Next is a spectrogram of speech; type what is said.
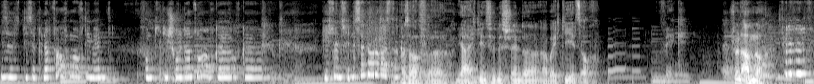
Diese, diese Knöpfe auf, dem- auf dem Hemd. Und die Schultern so aufge... aufge Gehst du ins Fitnesscenter oder was? Pass auf, äh, ja, ich gehe ins Fitnesscenter, aber ich gehe jetzt auch weg. Schönen Abend noch. Philipp, Philipp,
